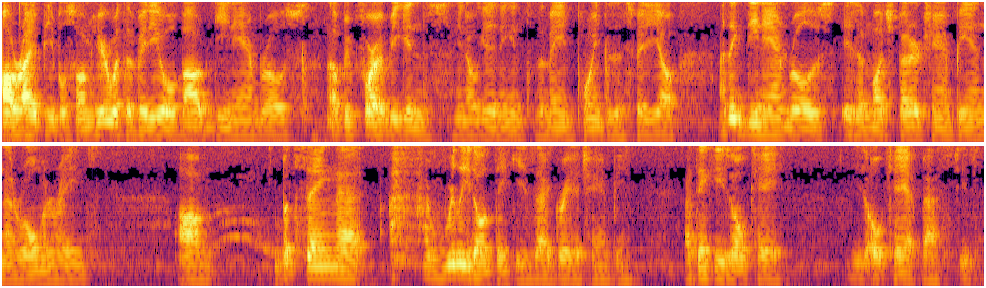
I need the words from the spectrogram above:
Alright people, so I'm here with a video about Dean Ambrose. Now before I begin, you know, getting into the main point of this video, I think Dean Ambrose is a much better champion than Roman Reigns. Um, but saying that, I really don't think he's that great a champion. I think he's okay. He's okay at best. He's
